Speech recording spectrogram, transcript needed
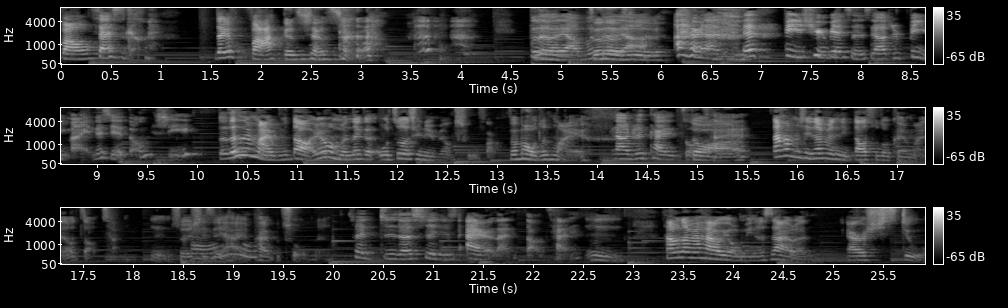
包三十块，大概八根像什么，不得了，不得了！爱尔兰那必去变成是要去必买那些东西，对但是买不到，因为我们那个我住的群里没有厨房，要不然我就买了。然后就开始做菜啊。，但他们其实那边你到处都可以买到早餐，嗯，所以其实也还、哦还不错呢。所以值得试的就是爱尔兰早餐。嗯，他们那边还有有名的是爱尔兰 Irish stew，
